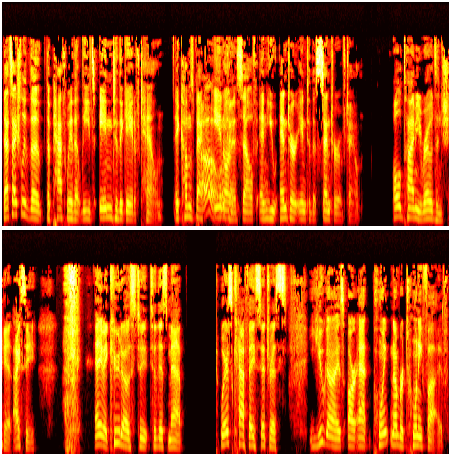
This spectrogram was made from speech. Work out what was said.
that's actually the the pathway that leads into the gate of town. It comes back Oh, in on itself, and you enter into the center of town. Old timey roads and shit. I see. anyway, kudos to, to this map. Where's Cafe Citrus? You guys are at point number twenty five.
